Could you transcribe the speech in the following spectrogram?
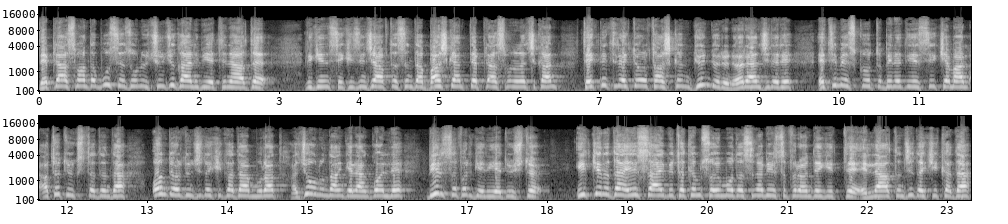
deplasmanda bu sezon 3. galibiyetini aldı. Ligin 8. haftasında başkent deplasmanına çıkan teknik direktör Taşkın Güngör'ün öğrencileri Etimeskut Belediyesi Kemal Atatürk Stadında 14. dakikada Murat Hacıoğlu'ndan gelen golle 1-0 geriye düştü. İlk yarıda ev sahibi takım soyunma odasına 1-0 önde gitti. 56. dakikada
